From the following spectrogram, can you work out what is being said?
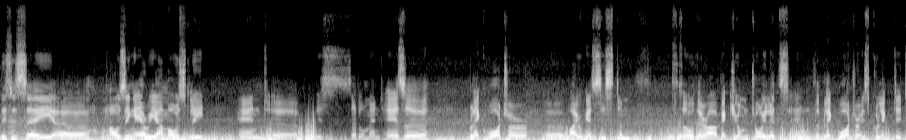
this is a uh, housing area mostly. And uh, this settlement has a blackwater uh, biogas system. So there are vacuum toilets and the black water is collected.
